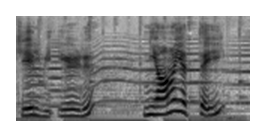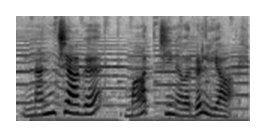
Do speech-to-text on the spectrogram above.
கேள்வி ஏழு. நியாயத்தை நஞ்சாக மாற்றினவர்கள் யார்?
